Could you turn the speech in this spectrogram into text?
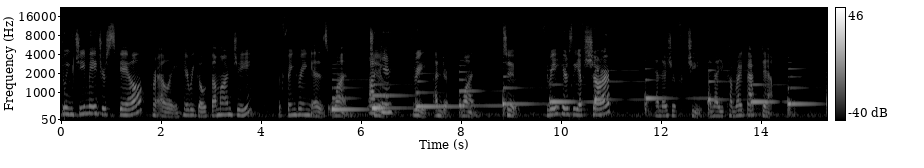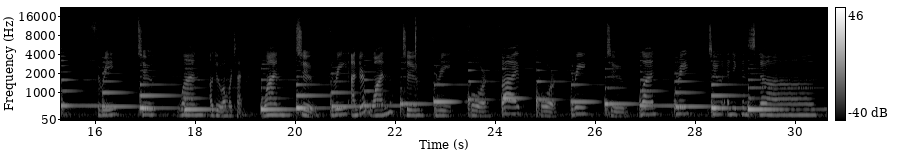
doing G major scale for Ellie. Here we go. Thumb on G. The fingering is one, two, Okay. three. Under. One, two, three. Here's the F sharp. And there's your G. And now you come right back down. Three, two, one. I'll do it one more time. One, two, three. Under. One, two, three, four, five, four, three, two, one, three, two, you can stop.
